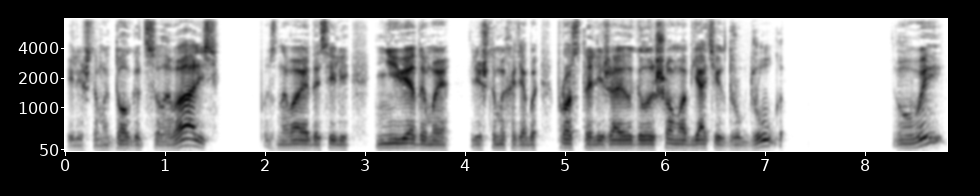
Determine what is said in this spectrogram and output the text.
или что мы долго целовались, познавая доселе неведомое, или что мы хотя бы просто лежали голышом в объятиях друг друга. Увы,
